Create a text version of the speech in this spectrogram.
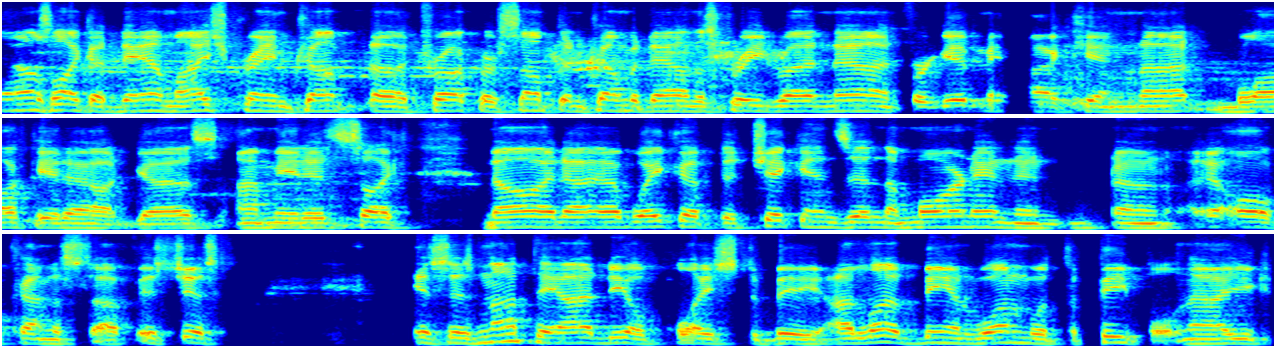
Sounds like a damn ice cream com- uh, truck or something coming down the street right now. And forgive me, I cannot block it out, Gus. I mean, it's like no, I, I wake up to chickens in the morning and, and all kind of stuff. It's just this is not the ideal place to be. I love being one with the people. Now you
